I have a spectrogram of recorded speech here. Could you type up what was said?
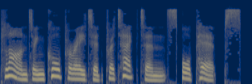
plant-incorporated protectants or PIPs.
